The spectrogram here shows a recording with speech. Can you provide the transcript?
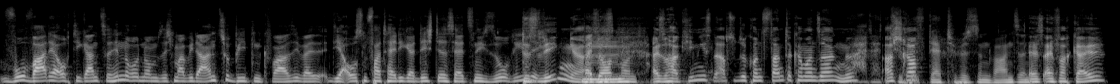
wo war der auch die ganze Hinrunde, um sich mal wieder anzubieten quasi, weil die Außenverteidigerdichte ist ja jetzt nicht so riesig. Deswegen ja. Bei also, Dortmund. Also Hakimi ist eine absolute Konstante, kann man sagen, ne? Ah, der, Aschraf, typ, der Typ ist ein Wahnsinn. er ist einfach geil.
